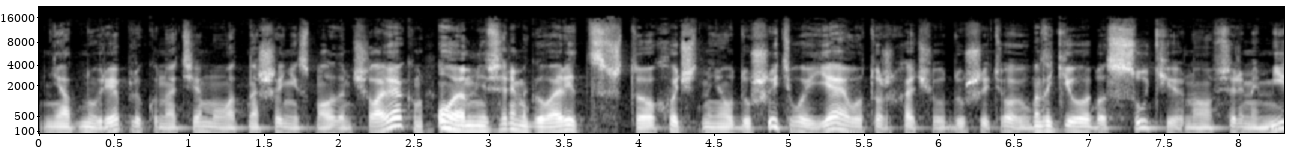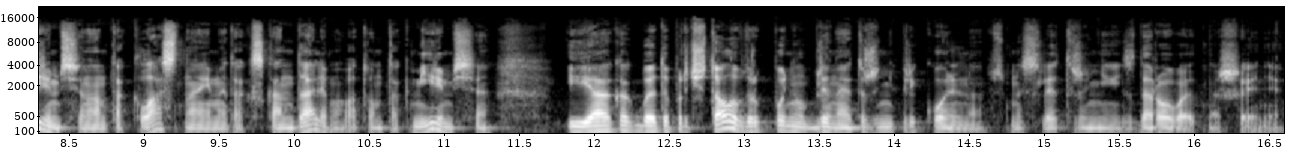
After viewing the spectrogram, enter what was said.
не одну реплику на тему отношений с молодым человеком. Ой, он мне все время говорит, что хочет меня удушить. Ой, я его тоже хочу удушить. Ой, мы такие оба суки, но все время миримся, нам так классно, и мы так скандалим, а потом так миримся. И я как бы это прочитал и вдруг понял, блин, а это же не прикольно. В смысле, это же не здоровое отношение.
